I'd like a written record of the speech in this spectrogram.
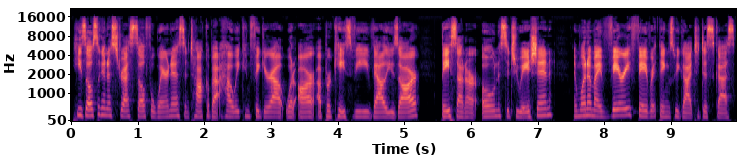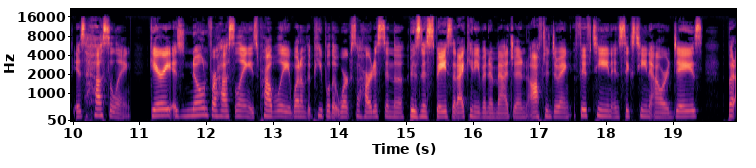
He's also going to stress self awareness and talk about how we can figure out what our uppercase V values are based on our own situation. And one of my very favorite things we got to discuss is hustling Gary is known for hustling. He's probably one of the people that works the hardest in the business space that I can even imagine, often doing 15 and 16 hour days. But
